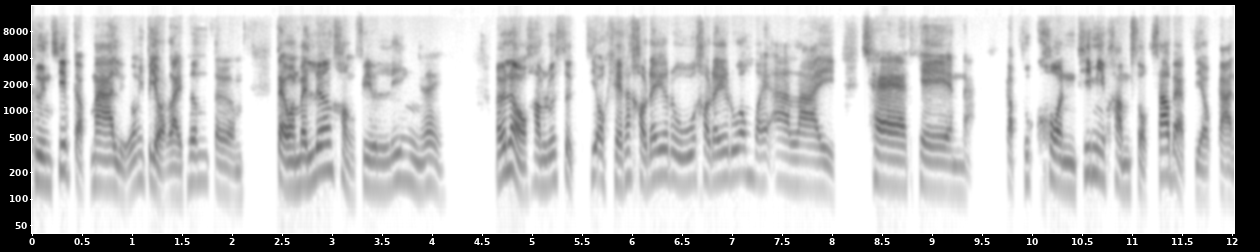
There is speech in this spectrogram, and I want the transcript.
คืนชีพกลับมา หรือว่ามีประโยชน์อะไรเพิ่มเติม แต่มันเป็นเรื่องของ feeling เลยมันเป็นเรื่องของความรู้สึกที่โอเค ถ้าเขาได้รู้เขาได้ร่วมไว้อาลัยแชร์เพนอะ กับทุกคนที่มีความโศกเศร้าแบบเดียวกัน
